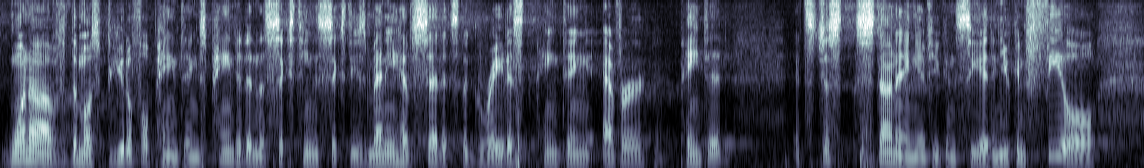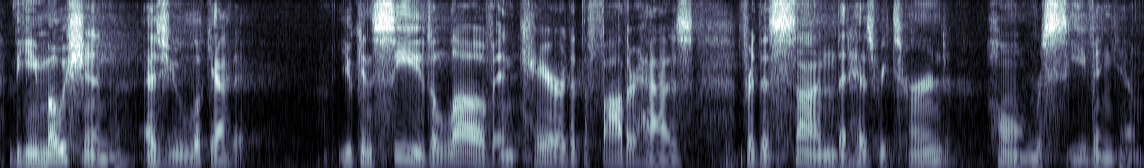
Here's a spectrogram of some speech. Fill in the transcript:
One of the most beautiful paintings, painted in the 1660s. Many have said it's the greatest painting ever painted. It's just stunning if you can see it, and you can feel the emotion as you look at it. You can see the love and care that the Father has for this Son that has returned home, receiving him.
